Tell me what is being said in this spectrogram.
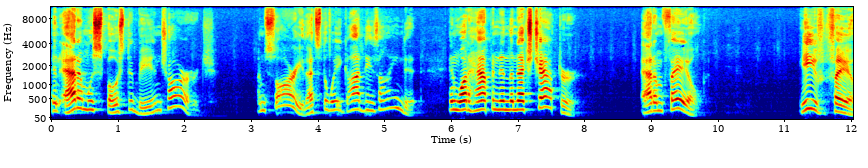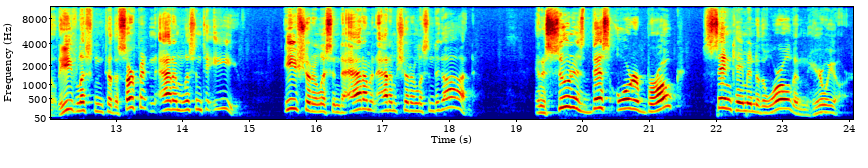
And Adam was supposed to be in charge. I'm sorry, that's the way God designed it. And what happened in the next chapter? Adam failed. Eve failed. Eve listened to the serpent, and Adam listened to Eve. Eve should have listened to Adam, and Adam should have listened to God. And as soon as this order broke, Sin came into the world, and here we are.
